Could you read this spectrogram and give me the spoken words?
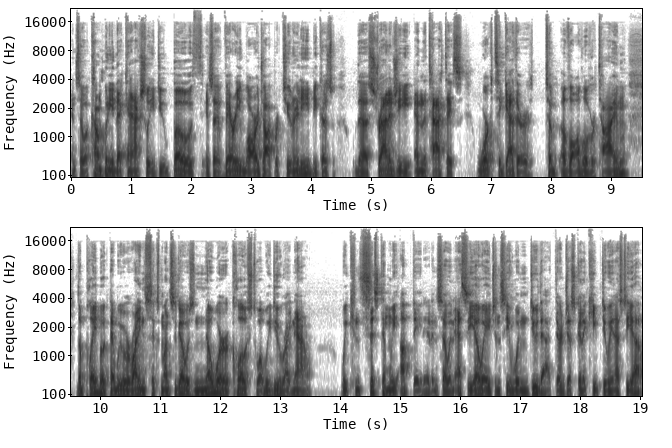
And so a company that can actually do both is a very large opportunity because the strategy and the tactics work together to evolve over time. The playbook that we were running six months ago is nowhere close to what we do right now. We consistently update it. And so an SEO agency wouldn't do that. They're just going to keep doing SEO.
